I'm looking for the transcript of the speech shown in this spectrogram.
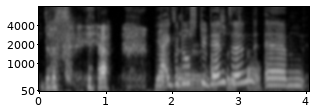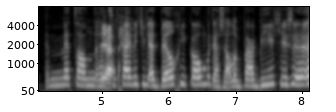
Dus ja. Ja, ik bedoel eh, studenten um, met dan het feit dat jullie uit België komen, daar zal een paar biertjes uh,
